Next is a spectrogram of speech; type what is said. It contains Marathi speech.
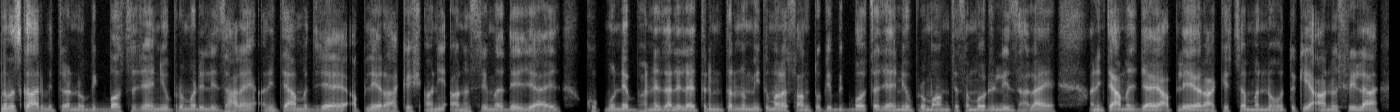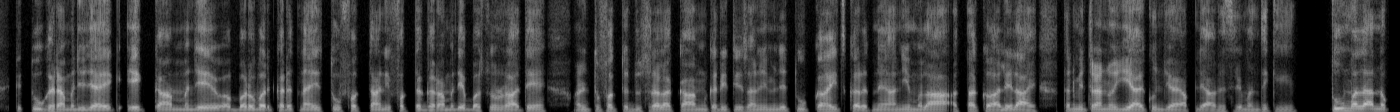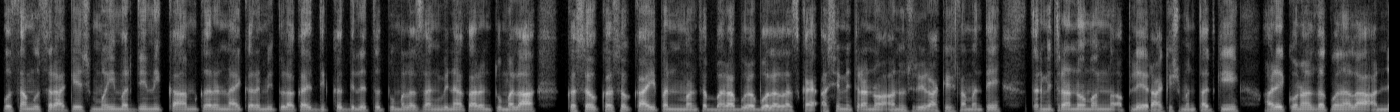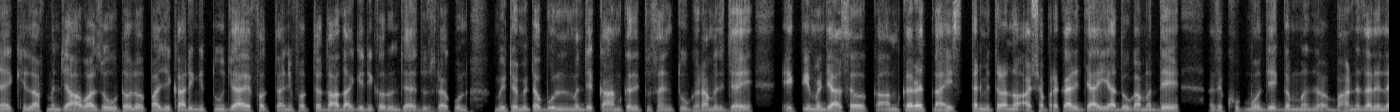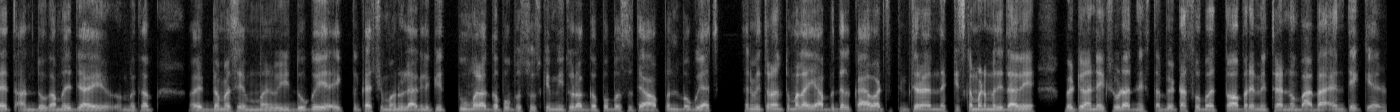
नमस्कार मित्रांनो, बिग बॉसचं जे न्यू प्रोमो रिलीज झाला आहे आणि त्यामध्ये जे आहे आपले राकेश आणि अनुश्रीमध्ये जे आहे खूप मोठे भांडण झालेले आहे. तर मित्रांनो मी तुम्हाला सांगतो की बिग बॉसचा जे न्यू प्रोमो आमच्यासमोर रिलीज झाला आहे आणि त्यामध्ये जे आहे आपले राकेशचं म्हणणं होतं की अनुश्रीला की तू घरामध्ये जे आहे एक काम म्हणजे बरोबर करत नाहीस. तू फक्त आणि फक्त घरामध्ये बसून राहते आणि तू फक्त दुसऱ्याला काम करीतीस आणि म्हणजे तू काहीच करत नाही आणि मला आता कळलेलं आहे. तर मित्रांनो हे ऐकून जे आहे आपले अनुश्री म्हणते की "तू मला नको सांगूस राकेश, मी मर्जी मी काम करण नाही करण मी तुला काही दिक्कत दिले तर तू मला सांग विनाकारण तू मला कसं-कसं काही पण माझं भराबुरा बोलायलास काय?" असे मित्रांनो अनुश्री राकेशला म्हणते. तर मित्रांनो मग आपले राकेश म्हणतात की "अरे कोणाला कोणाला अन्याय खिलाफ म्हणजे आवाज उठवलं पाहिजे कारण की तू जे आहे फक्त आणि फक्त दादागिरी करून जे आहे कोण मिठं-मिठं बोलून म्हणजे काम करी तू सांग तू घरामध्ये जे आहे एकटी म्हणजे असं काम करत नाहीस." तर मित्रांनो अशा प्रकारे जे आहे या दोघांमध्ये असे खूप मोठे एकदम म्हणजे भांडणं झालेले आहेत आणि दोघांमध्ये जे आहे मतलब एकदम असे म दोघे एकमेकाशी म्हणू लागले की "तू मला गप्प बसतोस की मी तुला गप्प बसतो ते आपण बघूयाच." तर मित्रांनो तुम्हाला याबद्दल काय वाटतं तुमच्या नक्कीच कमेंटमध्ये द्यावे. भेटूया नेक्स्ट व्हिडिओत नेक्स्ट अपडेटसोबत. तोपर्यंत मित्रांनो bye bye and take care.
